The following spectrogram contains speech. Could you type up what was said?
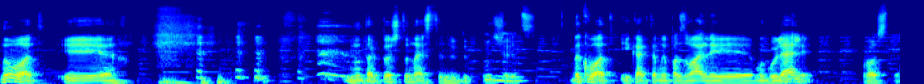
Ну вот, и... Ну так то, что Настя любит, получается. Так вот, и как-то мы позвали, мы гуляли просто,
